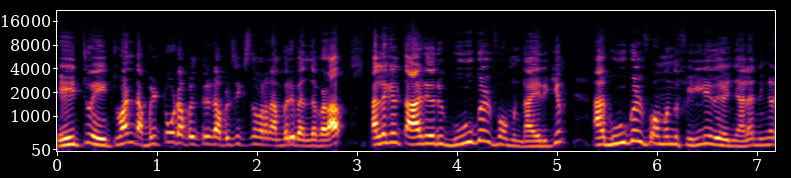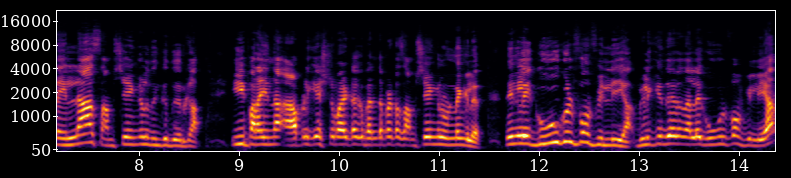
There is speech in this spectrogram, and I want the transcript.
Eight two eight one double two double three double six എന്ന് പറഞ്ഞ നമ്പർ ബന്ധപ്പെടാം. അല്ലെങ്കിൽ താഴെ ഒരു ഗൂഗിൾ ഫോം ഉണ്ടായിരിക്കും. ആ ഗൂഗിൾ ഫോം ഒന്ന് ഫില്ല് ചെയ്ത് കഴിഞ്ഞാൽ നിങ്ങളുടെ എല്ലാ സംശയങ്ങളും നിങ്ങൾക്ക് തീർക്കാം. ഈ പറയുന്ന ആപ്ലിക്കേഷനുമായിട്ടൊക്കെ ബന്ധപ്പെട്ട സംശയങ്ങൾ ഉണ്ടെങ്കിൽ നിങ്ങൾ ഈ ഗൂഗിൾ ഫോം ഫില്ല് ചെയ്യുക. വിളിക്കുന്നതിന് നല്ല ഗൂഗിൾ ഫോം ഫില്ല് ചെയ്യാം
